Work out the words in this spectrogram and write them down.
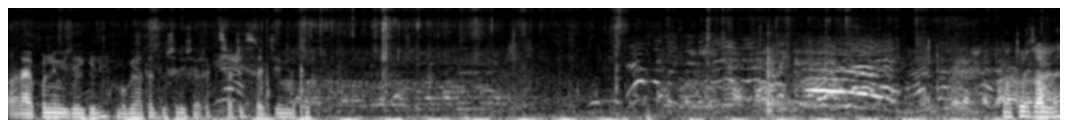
रायफलने विजय केली. बघूया आता दुसरी शर्यतीसाठी सज्ज मथूर मथुर. मथुर चाललाय.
